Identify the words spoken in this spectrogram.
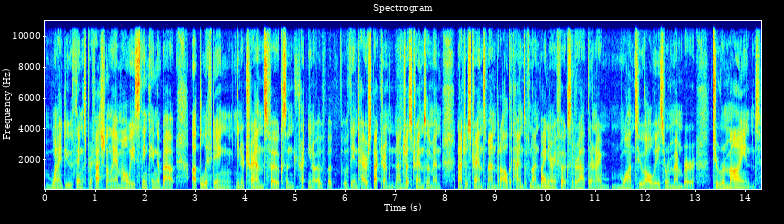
when I do things professionally. I'm always thinking about uplifting, you know, trans folks and you know of, of, of the entire spectrum, not mm-hmm. just trans women, not just trans men, but all the kinds of non-binary folks that are mm-hmm. out there. And I want to always remember to remind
